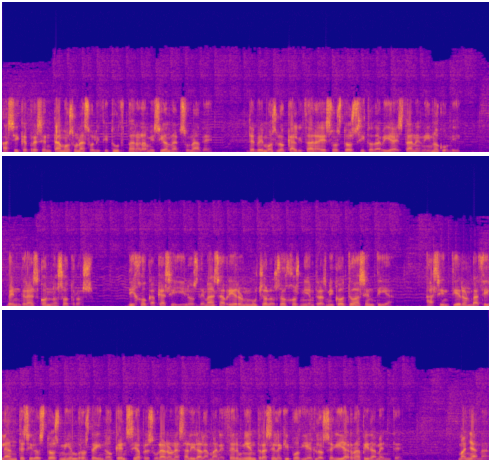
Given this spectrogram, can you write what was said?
Así que presentamos una solicitud para la misión Atsunade. Debemos localizar a esos dos si todavía están en Inokuni. Vendrás con nosotros dijo Kakashi y los demás abrieron mucho los ojos mientras Mikoto asentía. Asintieron vacilantes y los dos miembros de Inoken se apresuraron a salir al amanecer mientras el equipo 10 los seguía rápidamente. Mañana.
